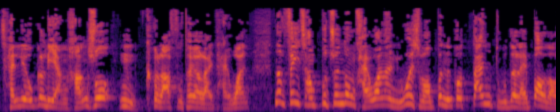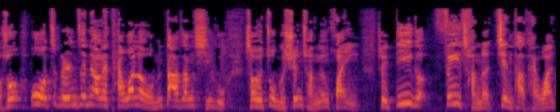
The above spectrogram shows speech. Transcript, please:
才留个两行说，嗯，克拉夫特要来台湾，那非常不尊重台湾了。你为什么不能够单独的来报道说，哦，这个人真的要来台湾了，我们大张旗鼓稍微做个宣传跟欢迎。所以第一个非常的。践踏台湾，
